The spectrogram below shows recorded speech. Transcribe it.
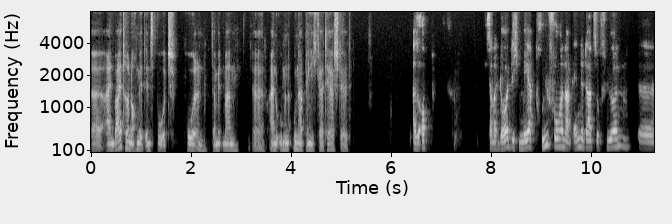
äh, einen weiteren noch mit ins Boot holen, damit man äh, eine Unabhängigkeit herstellt. Also ob ich sage mal, deutlich mehr Prüfungen am Ende dazu führen, äh,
